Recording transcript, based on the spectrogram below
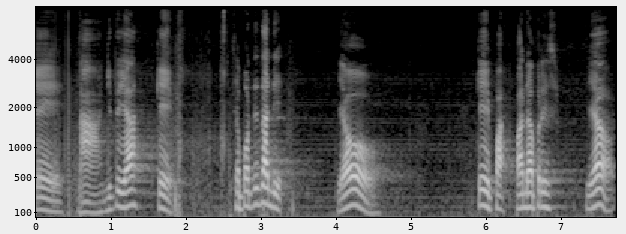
Oke. Nah, gitu ya. Oke. Seperti tadi. Yo. Oke, Pak, pada prinsip Ya.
